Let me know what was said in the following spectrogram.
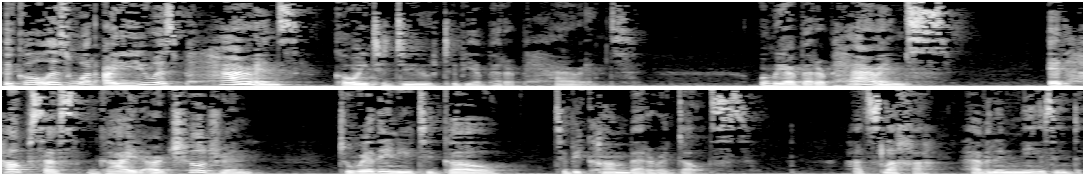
The goal is what are you as parents going to do to be a better parent? When we are better parents, it helps us guide our children to where they need to go to become better adults. Hatzlacha. Have an amazing day.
